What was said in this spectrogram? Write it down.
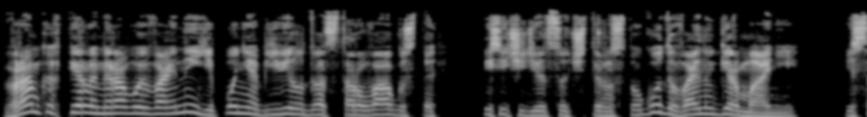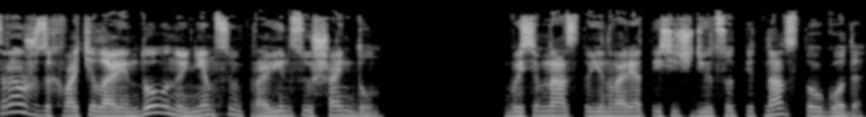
В рамках Первой мировой войны Япония объявила 22 августа 1914 года войну Германии, и сразу же захватила арендованную немцами провинцию Шаньдун. 18 января 1915 года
